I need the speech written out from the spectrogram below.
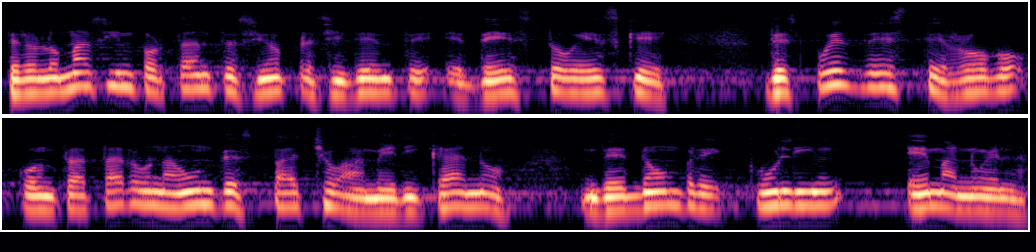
Pero lo más importante, señor presidente, eh, de esto es que después de este robo contrataron a un despacho americano de nombre Culin Emanuel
